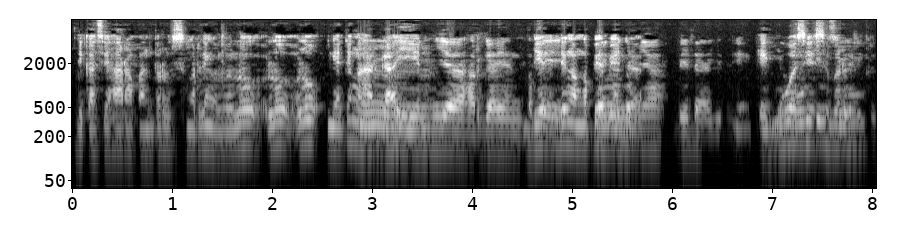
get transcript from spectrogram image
dikasih harapan terus ngerti nggak lu? Lu lu lu niatnya ngehargain. Hmm, iya hargain tapi dia dia nganggepnya dia beda. beda gitu. Kayak Ya, gue sih sebenarnya gitu.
